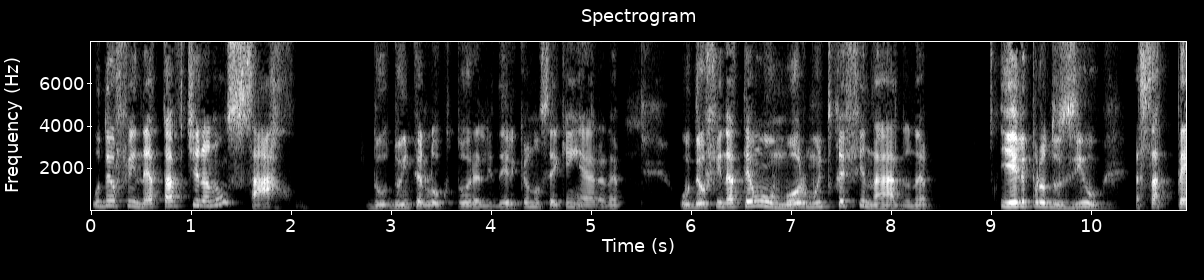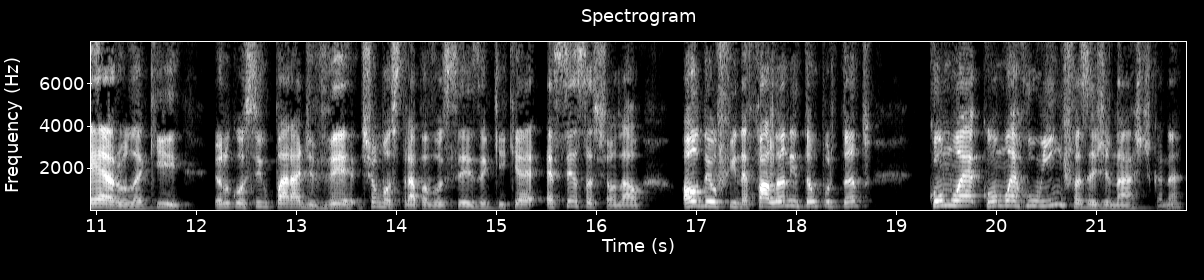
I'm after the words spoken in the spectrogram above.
o Delfim Neto estava tirando um sarro do, do, interlocutor ali dele, que eu não sei quem era, né? O Delfim Neto tem um humor muito refinado, né? E ele produziu essa pérola aqui, eu não consigo parar de ver. Deixa eu mostrar para vocês aqui que é, é sensacional. Olha o Delfino, né? falando então, portanto, como é como é ruim fazer ginástica, né?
